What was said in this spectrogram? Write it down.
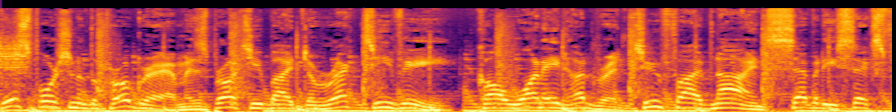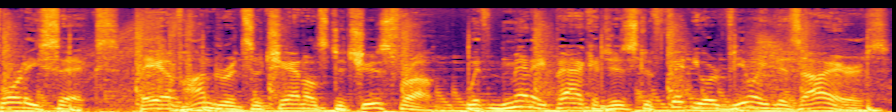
This portion of the program is brought to you by DirecTV. Call 1 800 259 7646. They have hundreds of channels to choose from, with many packages to fit your viewing desires.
